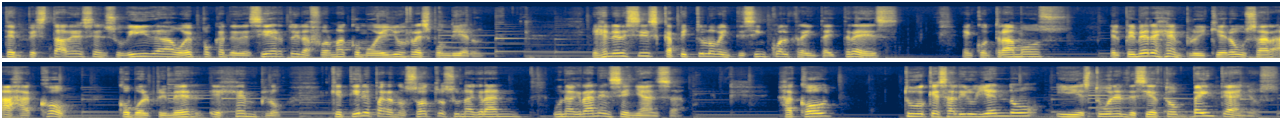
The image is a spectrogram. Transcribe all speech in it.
tempestades en su vida o épocas de desierto y la forma como ellos respondieron. En Génesis capítulo 25 al 33 encontramos el primer ejemplo y quiero usar a Jacob como el primer ejemplo que tiene para nosotros una gran, una gran enseñanza. Jacob tuvo que salir huyendo y estuvo en el desierto 20 años.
